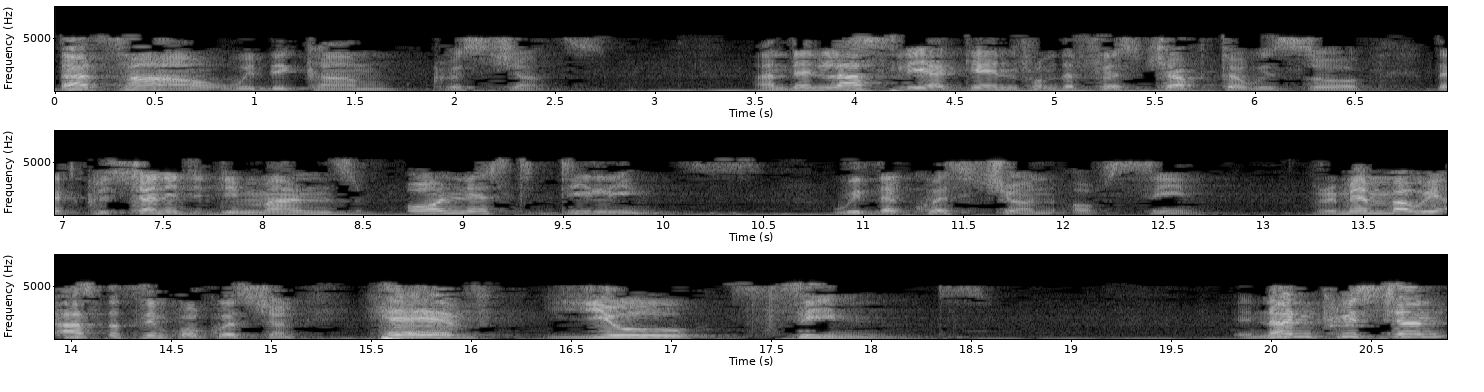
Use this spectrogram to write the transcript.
That's how we become Christians. And then, lastly, again from the first chapter, we saw that Christianity demands honest dealings with the question of sin. Remember, we asked a simple question Have you sinned? A non Christian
